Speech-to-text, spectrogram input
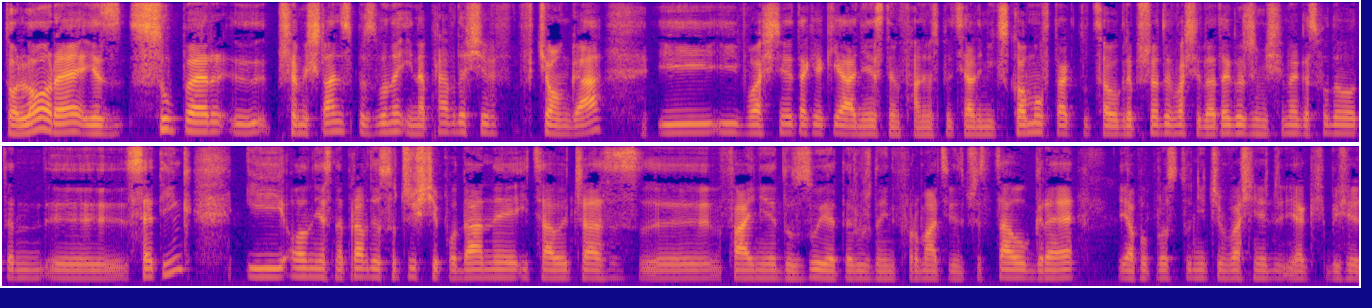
to lore jest super y, przemyślane, super złożone i naprawdę się wciąga I, i właśnie tak jak ja nie jestem fanem specjalnym X-komów, tak tu całą grę przyszedłem właśnie dlatego, że mi się mega spodobał ten y, setting i on jest naprawdę soczyście podany i cały czas y, fajnie dozuje te różne informacje, więc przez całą grę ja po prostu niczym właśnie jakby się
